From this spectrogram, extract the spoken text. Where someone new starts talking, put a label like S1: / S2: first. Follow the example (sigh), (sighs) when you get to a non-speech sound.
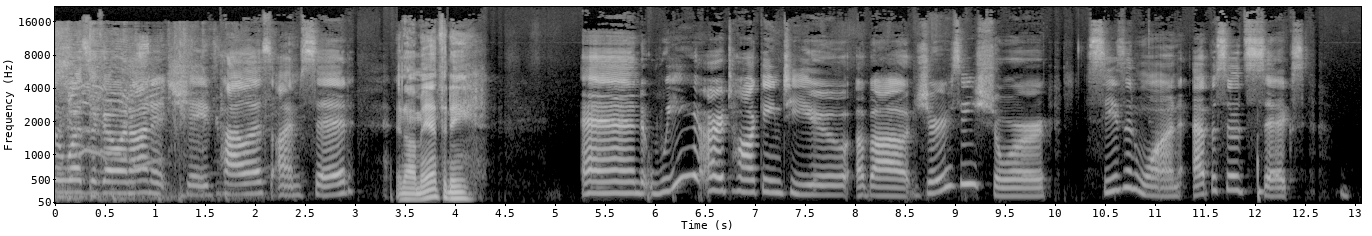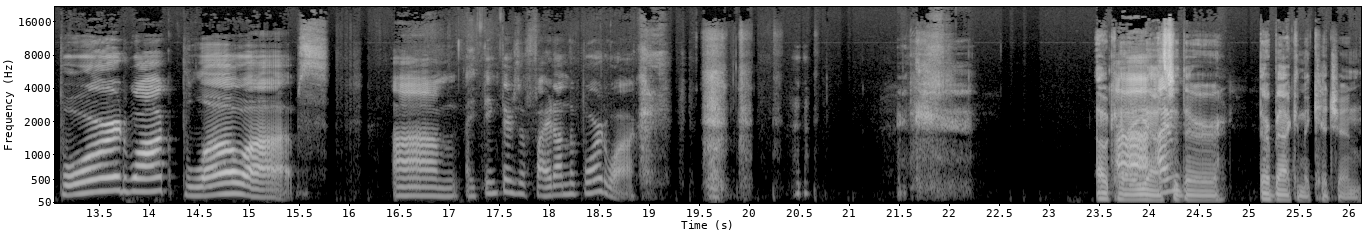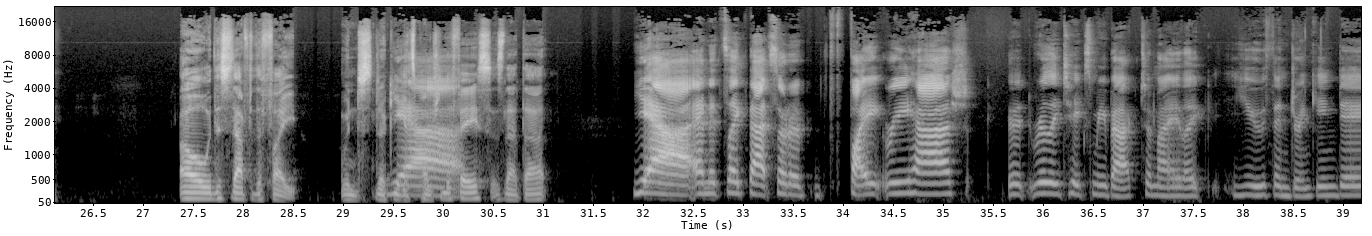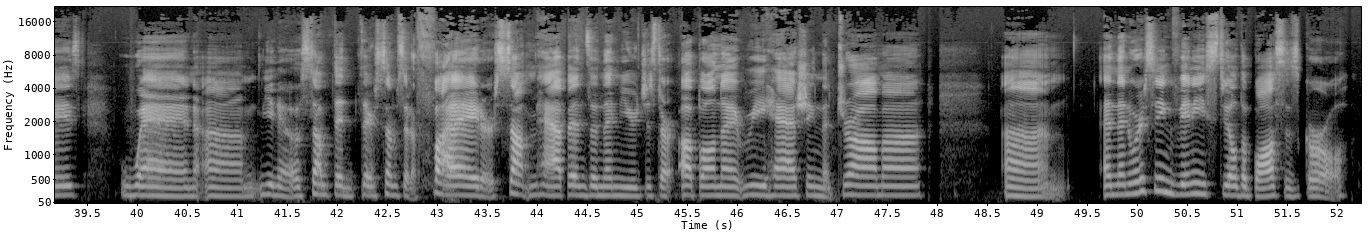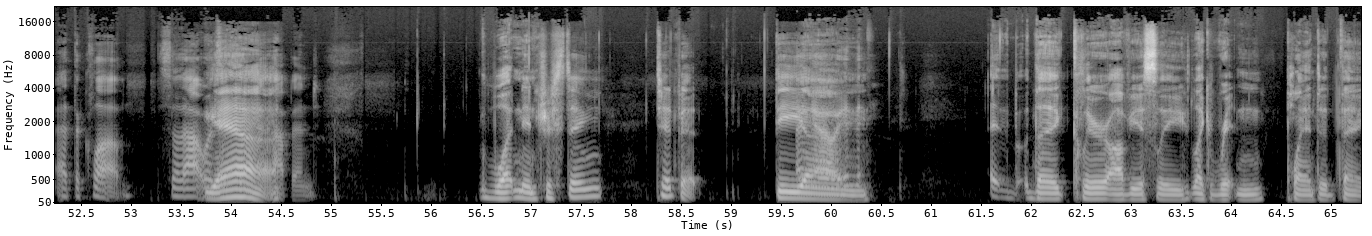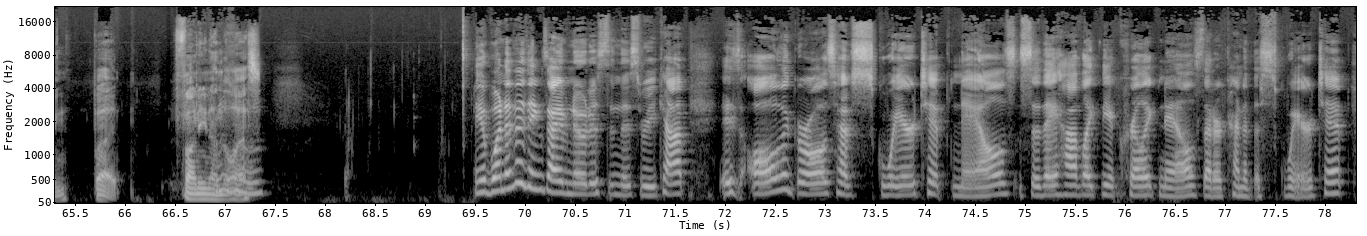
S1: So what's it going on at Shade Palace? I'm Sid.
S2: And I'm Anthony.
S1: And we are talking to you about Jersey Shore Season 1, Episode 6, Boardwalk Blow-Ups. Um, I think there's a fight on the boardwalk. (laughs)
S2: Okay,
S1: Uh,
S2: yeah, so
S1: I'm-
S2: they're they're back in the kitchen. Oh, this is after the fight when Snooki gets punched in the face. Is that that?
S1: Yeah, and it's like that sort of fight rehash. It really takes me back to my like youth and drinking days when um you know something there's some sort of fight or something happens and then you just are up all night rehashing the drama. Um and then we're seeing Vinny steal the boss's girl at the club. So that was
S2: Yeah.
S1: that happened.
S2: What an interesting tidbit. The
S1: know,
S2: um uh, the clear, obviously like written, planted thing, but funny nonetheless.
S1: Mhm. Yeah, one of the things I've noticed in this recap is all the girls have square tipped nails. So they have like the acrylic nails that are kind of the square tip,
